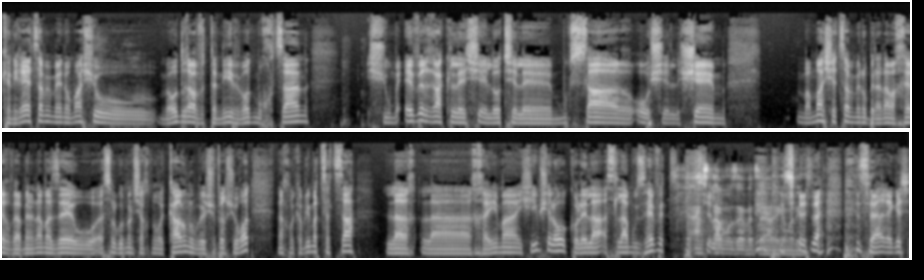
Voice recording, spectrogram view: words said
כנראה יצא ממנו משהו מאוד ראוותני ומאוד מוחצן, שהוא מעבר רק לשאלות של אה, מוסר או של שם. ממש יצא ממנו בן אדם אחר והבן אדם הזה הוא הסול גודמן שאנחנו הכרנו בשובר שורות ואנחנו מקבלים הצצה ל- לחיים האישיים שלו כולל האסלה המוזהבת. אסלה מוזבת זה היה רגע מדהים. זה היה רגע ש,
